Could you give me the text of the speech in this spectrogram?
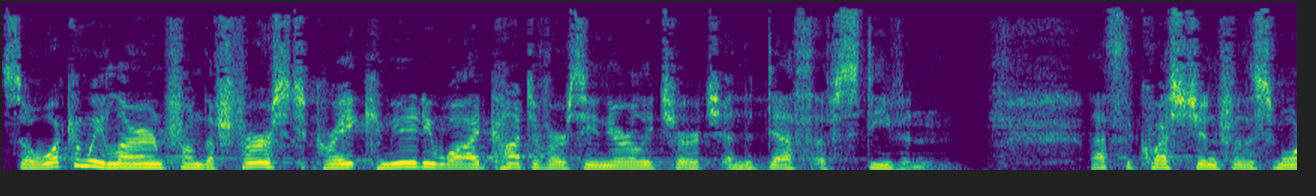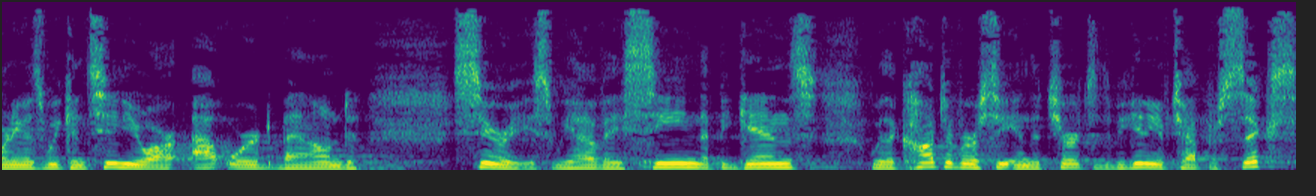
So what can we learn from the first great community-wide controversy in the early church and the death of Stephen? That's the question for this morning as we continue our outward bound series. We have a scene that begins with a controversy in the church at the beginning of chapter 6.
